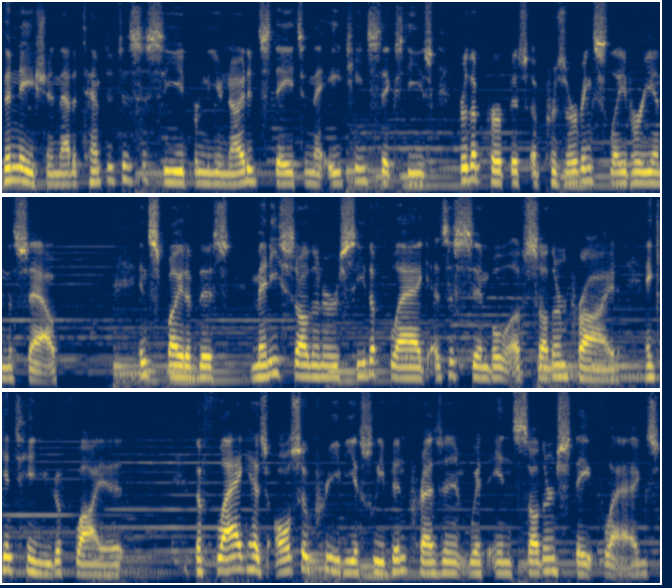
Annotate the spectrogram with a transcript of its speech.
the nation that attempted to secede from the United States in the 1860s for the purpose of preserving slavery in the South. In spite of this, many Southerners see the flag as a symbol of Southern pride and continue to fly it. The flag has also previously been present within Southern state flags.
